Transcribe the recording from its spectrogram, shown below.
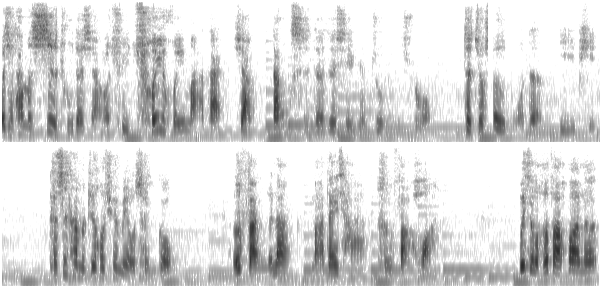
而且他们试图的想要去摧毁马代，向当时的这些原住民说，这就是恶魔的衣品。可是他们最后却没有成功，而反而让马代茶合法化。为什么合法化呢？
